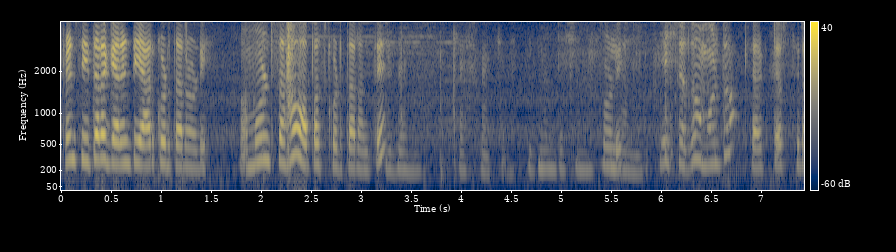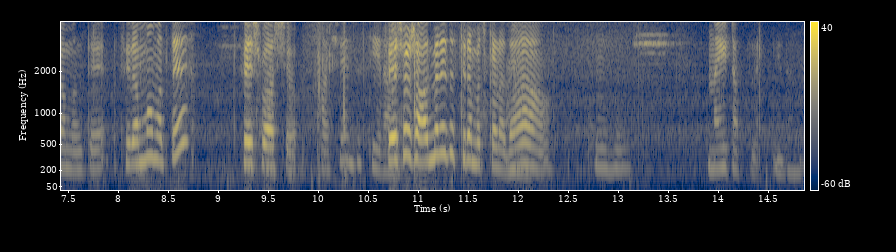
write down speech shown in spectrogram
ಫ್ರೆಂಡ್ಸ್ ಈ ಥರ ಗ್ಯಾರಂಟಿ ಯಾರು ಕೊಡ್ತಾರೆ ನೋಡಿ. ಅಮೌಂಟ್ ಸಹ ವಾಪಸ್ ಕೊಡ್ತಾರಂತೆ. ಇದು ಕ್ಯಾಶ್ ಬ್ಯಾಕ್ ಇದೆ. ಪಿಗ್ಮೆಂಟೇಷನ್ ನೋಡಿ. ಎಷ್ಟದು ಅಮೌಂಟು ಕ್ಯಾರೆಕ್ಟರ್ ಸಿರಮ್ ಅಂತೆ. ಸಿರಮ್ಮ ಮತ್ತೆ ಫೇಸ್ ವಾಶ್ ಫಸ್ಟ್ ಇದು ಸೀರಾ ಫೇಸ್ ವಾಶ್ ಆದಮೇಲೆ ಇದು ಸಿರಮ್ ಹಚ್ಕೊಳ್ಳೋದಾ ಹ್ಮ್. ಹ್ಞೂ ನೈಟ್ ಅಪ್ಲೈ ಇದನ್ನು.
